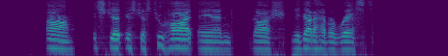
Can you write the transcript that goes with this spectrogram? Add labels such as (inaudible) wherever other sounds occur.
Um, it's just it's just too hot, and gosh, you got to have a rest.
